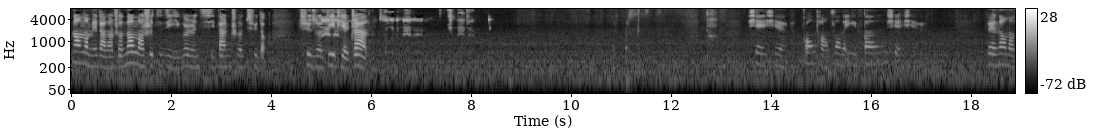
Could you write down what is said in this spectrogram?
闹闹没打到车，闹闹是自己一个人骑单车去的，去的地铁站。谢谢工藤送的一分，谢谢。对，闹闹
